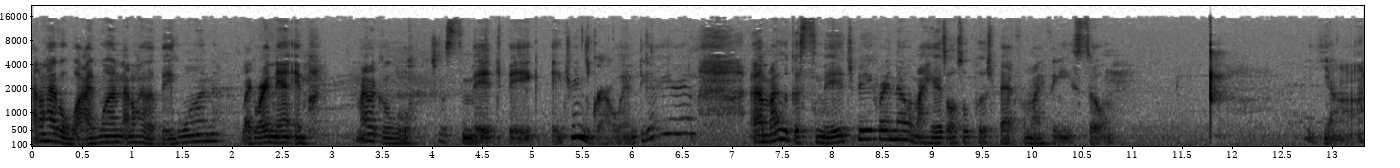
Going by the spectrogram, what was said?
I don't have a wide one. I don't have a big one. Like right now my might look a little just smidge big adrian's growling do you hear him um, might look a smidge big right now but my hair is also pushed back from my face so yeah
